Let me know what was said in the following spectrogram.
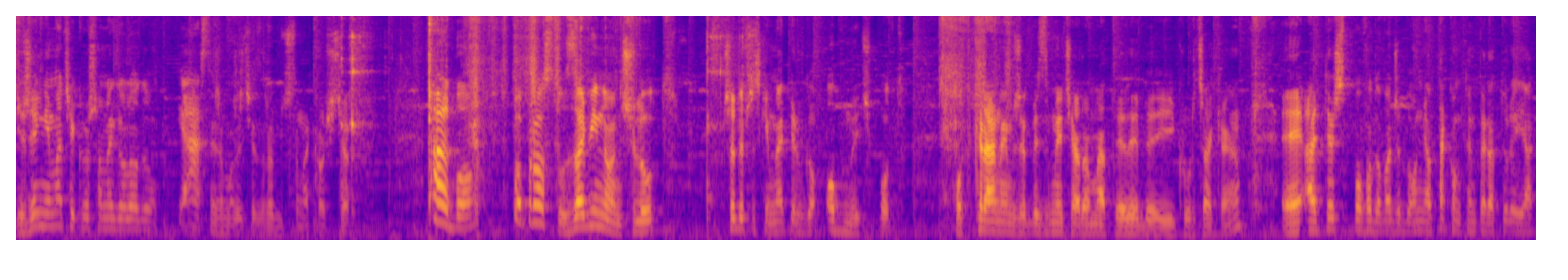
Jeżeli nie macie kruszonego lodu, jasne, że możecie zrobić to na kościach. Albo po prostu zawinąć lód. Przede wszystkim najpierw go obmyć pod, pod kranem, żeby zmyć aromaty ryby i kurczaka, e, ale też spowodować, żeby on miał taką temperaturę jak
